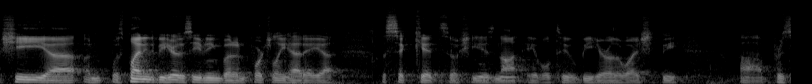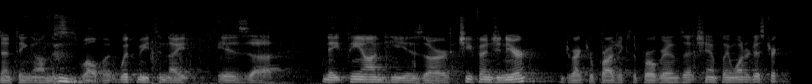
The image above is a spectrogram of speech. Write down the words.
She uh, was planning to be here this evening, but unfortunately had a uh, a sick kid, so she is not able to be here, otherwise she'd be uh, presenting on this as well. But with me tonight is uh, Nate Peon, he is our Chief Engineer, Director of Projects and Programs at Champlain Water District.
